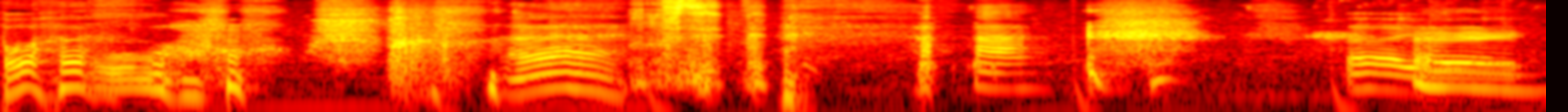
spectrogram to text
porra. Uh. ah. ai, ai.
